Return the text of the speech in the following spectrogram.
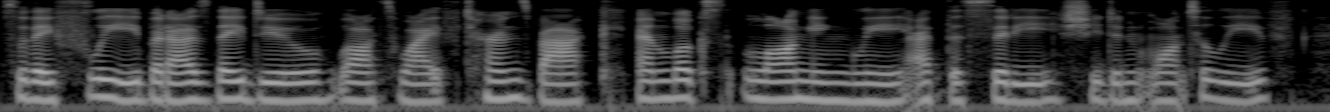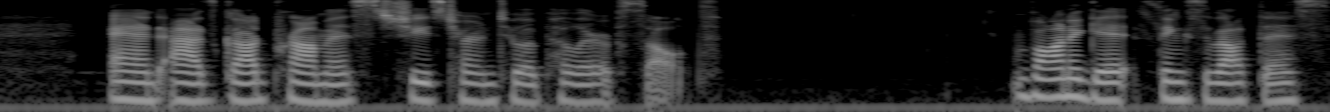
So they flee, but as they do, Lot's wife turns back and looks longingly at the city she didn't want to leave. And as God promised, she's turned to a pillar of salt. Vonnegut thinks about this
